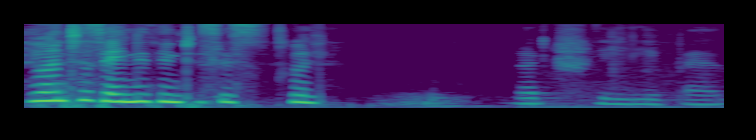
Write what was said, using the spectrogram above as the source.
you want to say anything to sis? Not really, but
